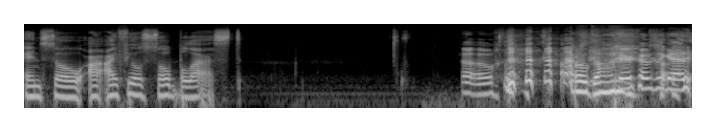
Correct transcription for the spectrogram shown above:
and so i, I feel so blessed. Uh-oh. Oh God. here it comes again.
